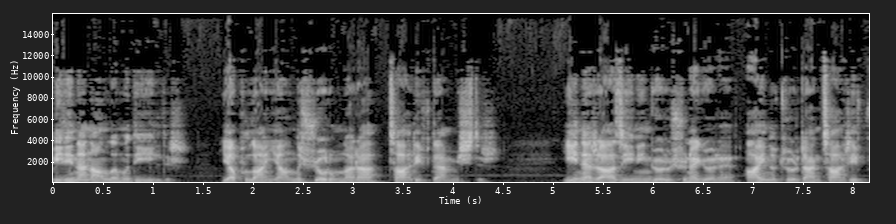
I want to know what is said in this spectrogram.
bilinen anlamı değildir. Yapılan yanlış yorumlara tahrif denmiştir. Yine Razi'nin görüşüne göre aynı türden tahrif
